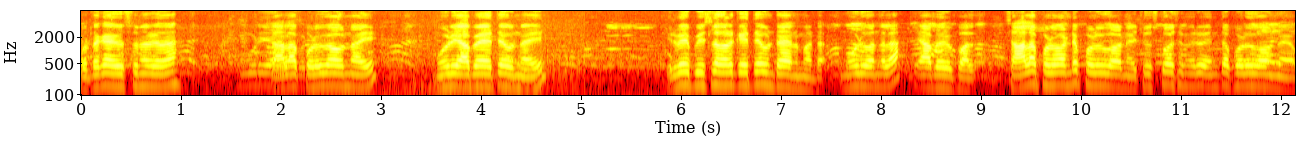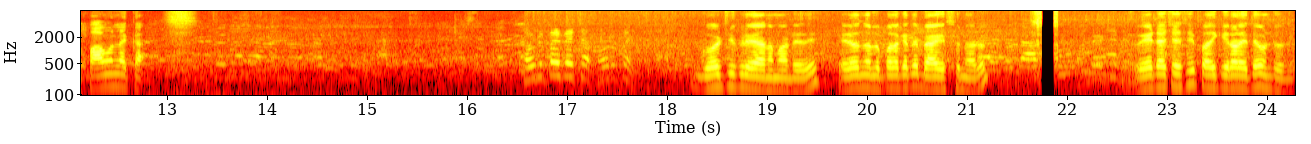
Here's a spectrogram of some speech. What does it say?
పుట్టకాయ చూస్తున్నారు కదా? చాలా పొడుగా ఉన్నాయి. మూడు యాభై అయితే ఉన్నాయి. ఇరవై పీసుల వరకు అయితే ఉంటాయన్నమాట. మూడు వందల యాభై రూపాయలు. చాలా పొడవు అంటే పొడుగుగా ఉన్నాయి. చూసుకోవచ్చు మీరు ఎంత పొడుగుగా ఉన్నాయో పాముల లెక్క. గోడ్ చిక్కుడు అన్నమాట ఇది. ఏడు వందల రూపాయలకైతే బ్యాగ్ ఇస్తున్నారు. వెయిట్ వచ్చేసి పది కిలోలు అయితే ఉంటుంది.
